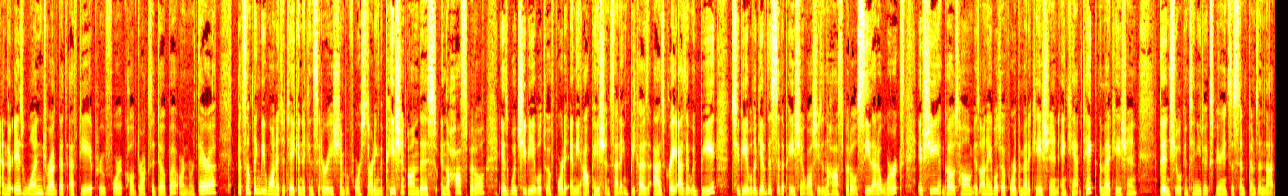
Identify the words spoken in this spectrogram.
And there is one drug that's FDA approved for it called droxidopa or Northera. But something we wanted to take into consideration before starting the patient on this in the hospital is would she be able to afford it in the outpatient setting? Because as great as it would be to be able to give this to the patient while she's in the hospital, see that it works, if she goes home, is unable to afford the medication and can't take the medication, then she will continue to experience the symptoms and that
